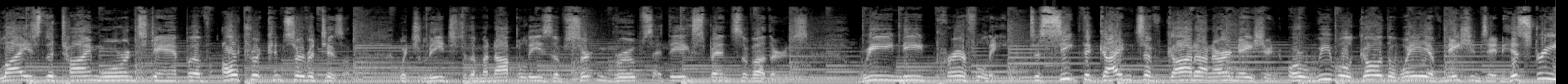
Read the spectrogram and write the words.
lies the time worn stamp of ultra conservatism, which leads to the monopolies of certain groups at the expense of others. We need prayerfully to seek the guidance of God on our nation, or we will go the way of nations in history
